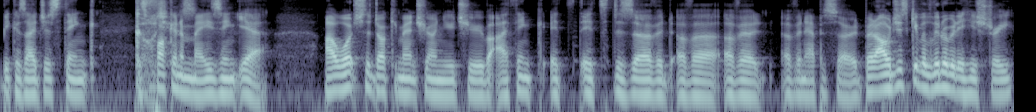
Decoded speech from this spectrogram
because I just think it's fucking amazing. Yeah. I watched the documentary on YouTube. I think it's it's deserved of a of a of an episode. But I'll just give a little bit of history.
